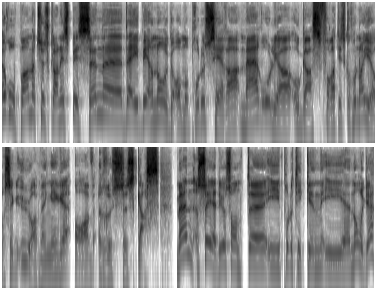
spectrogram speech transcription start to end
Europa, med Tyskland i spissen, eh, de ber Norge om å produsere mer olje og gass for at de skal kunne gjøre seg uavhengige av russisk gass. Men så er det jo sånt eh, i politikken i Norge.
